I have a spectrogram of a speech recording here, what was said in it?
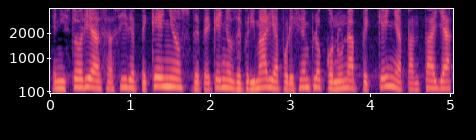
en historias así de pequeños, de pequeños de primaria, por ejemplo, con una pequeña pantalla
